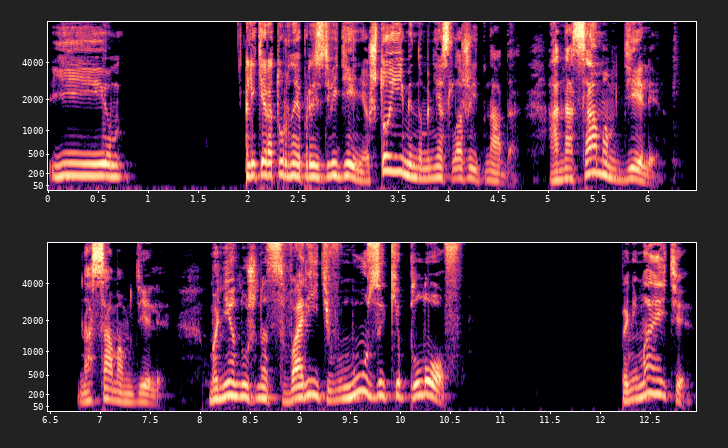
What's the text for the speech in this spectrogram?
и литературное произведение? Что именно мне сложить надо? А на самом деле, на самом деле, мне нужно сварить в музыке плов. Понимаете?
